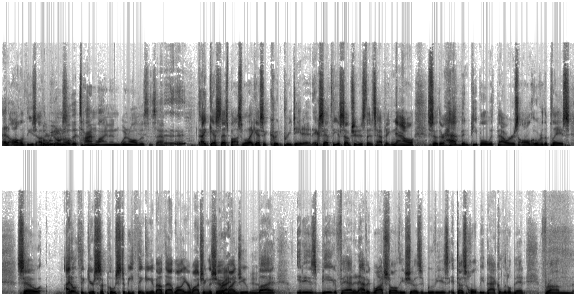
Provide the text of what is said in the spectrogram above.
and all of these other but we don't know the timeline and when all this is happening. Uh, I guess that's possible. I guess it could predate it, except the assumption is that it's happening now. So there have been people with powers all over the place. So I don't think you're supposed to be thinking about that while you're watching the show, Right. mind you. Yeah. But it is being a fan and having watched all these shows and movies, it does hold me back a little bit from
